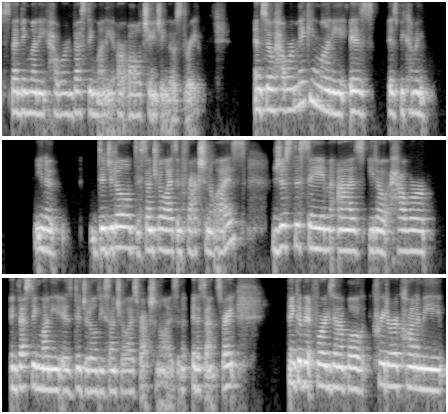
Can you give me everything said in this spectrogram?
spending money, how we're investing money are all changing. Those three, and so how we're making money is is becoming, you know, digital, decentralized, and fractionalized just the same as you know how we're investing money is digital decentralized fractionalized in, in a sense right think of it for example creator economy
